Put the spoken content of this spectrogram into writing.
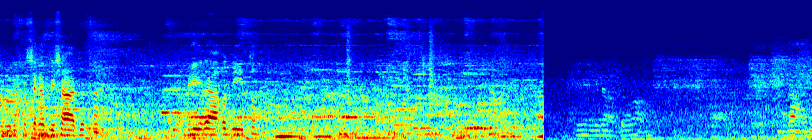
Hindi na kasi kabisado to. Bihira ako dito. Ang dami.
